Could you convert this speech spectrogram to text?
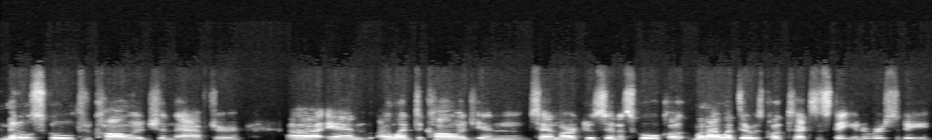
middle school through college and after uh, and I went to college in San Marcos in a school called. When I went there, it was called Texas State University,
